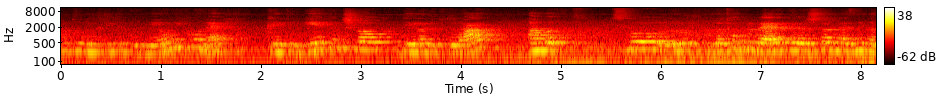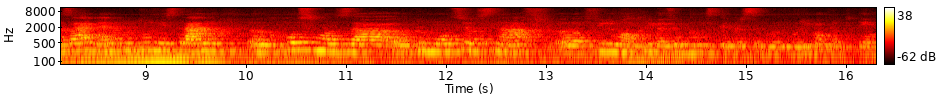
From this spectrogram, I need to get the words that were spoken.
kulturni kritik v dnevniku, ne, ki je inteligenten človek, dela doktorat, ampak celo eh, lahko preberete 14 dni nazaj ne, na kulturni strani, eh, kako smo za eh, promocijo SNAF eh, filmov krive feministke, ker se govorimo proti temu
